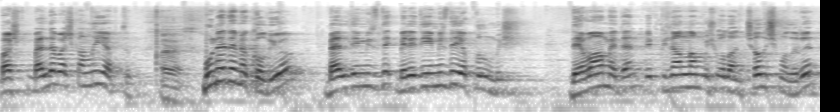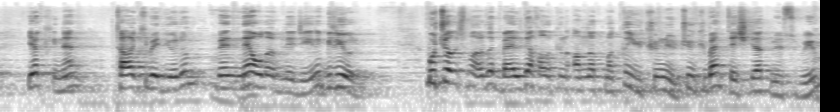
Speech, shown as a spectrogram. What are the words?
baş, belde başkanlığı yaptım. Evet. Bu ne demek oluyor? Beldemizde, belediyemizde yapılmış, devam eden ve planlanmış olan çalışmaları yakinen takip ediyorum ve ne olabileceğini biliyorum. Bu çalışmalarda belde halkını anlatmakta yükümlüyüm. Çünkü ben teşkilat mensubuyum.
